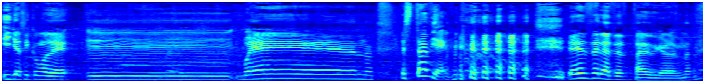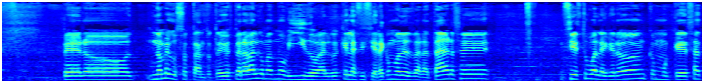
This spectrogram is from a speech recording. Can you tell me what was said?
Y yo así como de... Mmm, bueno, está bien. es de las Spice Girls, ¿no? Pero no me gustó tanto. Te digo, esperaba algo más movido, algo que las hiciera como desbaratarse. Sí estuvo alegrón, como que esa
